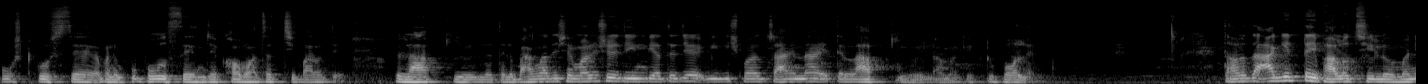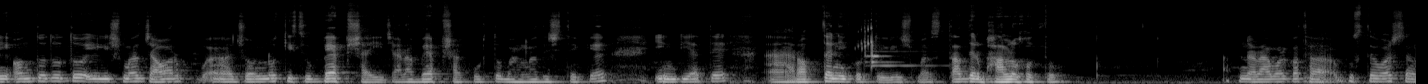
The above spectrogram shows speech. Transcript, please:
পোস্ট করছে মানে বলছেন যে ক্ষমা চাচ্ছি ভারতে, লাভ কি হইল? তাহলে বাংলাদেশের মানুষের যে ইন্ডিয়াতে যে ইলিশ মাছ যায় না, এতে লাভ কি হইল? আমাকে একটু বলেন। তাহলে তো আগেরটাই ভালো ছিল। মানে অন্তত তো ইলিশ মাছ যাওয়ার জন্য কিছু ব্যবসায়ী যারা ব্যবসা করতো বাংলাদেশ থেকে ইন্ডিয়াতে রপ্তানি করতো ইলিশ মাছ, তাদের ভালো হতো। আপনারা আমার কথা বুঝতে পারছেন?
